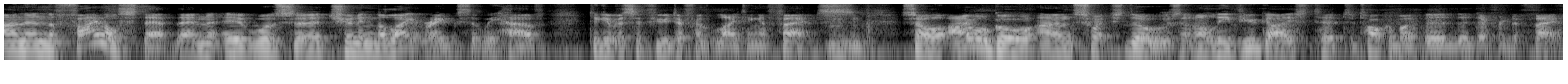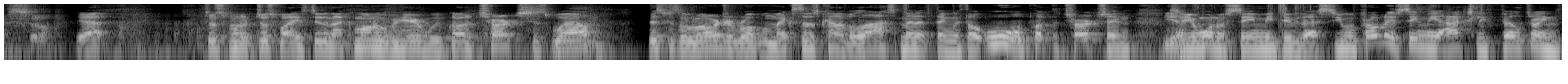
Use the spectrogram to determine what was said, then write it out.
And then the final step then it was uh, tuning the light rigs that we have to give us a few different lighting effects. So I will go and switch those, and I'll leave you guys to, to talk about the, the different effects. So Yeah. Just just while he's doing that, come on over here. We've got a church as well. This was a larger rubble mix. It was kind of a last minute thing. We thought, oh, we'll put the church in. Yeah. So you won't have seen me do this. You will probably have seen me actually filtering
